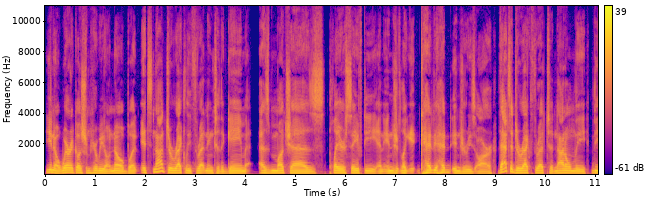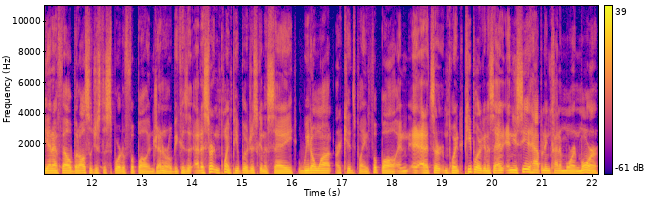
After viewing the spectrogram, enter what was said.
you know where it goes from here we don't know. But it's not directly threatening to the game as much as player safety and injury, like it, head head injuries are. That's a direct threat to not only the NFL but also just the sport of football in general. Because at a certain point, people are just going to say we don't want our kids playing football, and at a certain point, people are going to say, and, and you see it happening kind of more and more.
